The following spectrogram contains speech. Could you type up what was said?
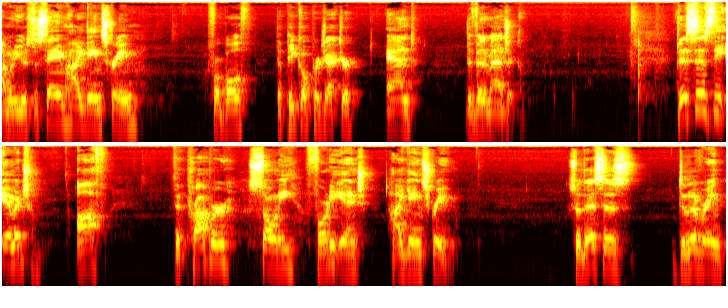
I'm going to use the same high gain screen for both the Pico projector and the Vitamagic. This is the image off the proper Sony 40 inch high gain screen. So this is delivering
